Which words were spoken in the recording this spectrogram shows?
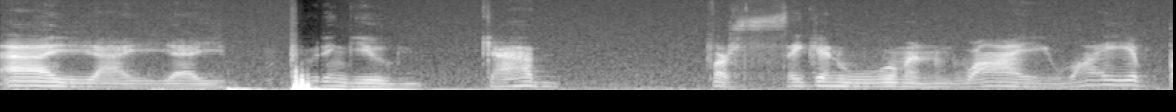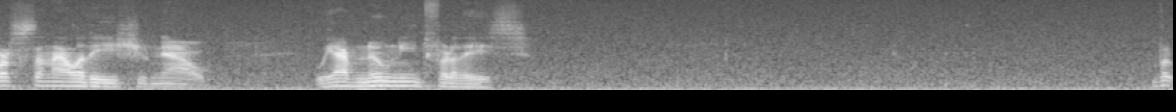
I, I, I, pudding you, God forsaken woman. Why, why a personality issue now? We have no need for this. But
